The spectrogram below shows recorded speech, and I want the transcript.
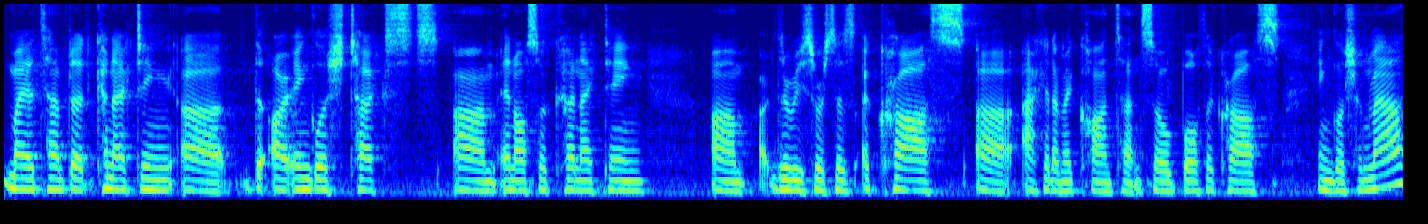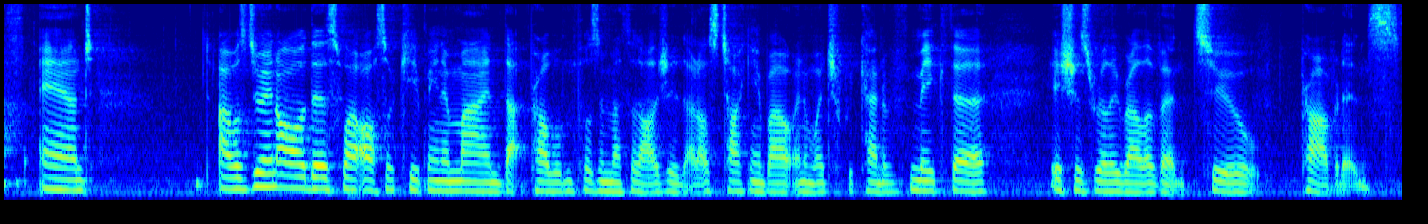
my attempt at connecting uh, the, our English texts um, and also connecting um, the resources across uh, academic content, so both across English and math. And I was doing all of this while also keeping in mind that problem posing methodology that I was talking about, in which we kind of make the issues really relevant to Providence.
